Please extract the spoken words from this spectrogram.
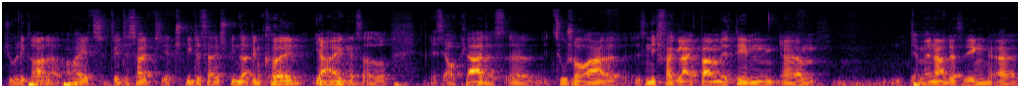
Ich überlege gerade, aber jetzt wird es halt, jetzt spielt es halt, spielen sie halt in Köln ihr eigenes. Also ist ja auch klar, dass äh, Zuschauer ist nicht vergleichbar mit dem ähm, der Männer, deswegen äh,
